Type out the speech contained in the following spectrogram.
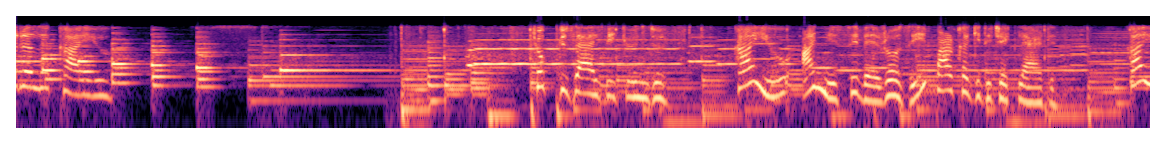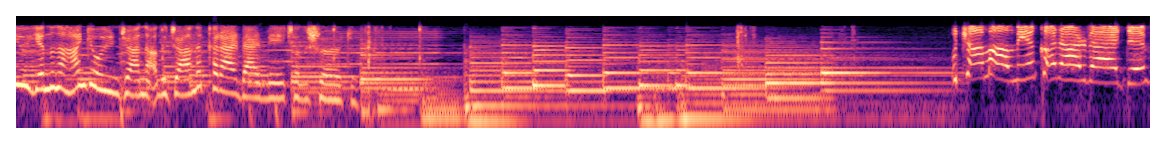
Yaralı Kayu. Çok güzel bir gündü. Kayu, annesi ve Rosie parka gideceklerdi. Kayu yanına hangi oyuncağını alacağına karar vermeye çalışıyordu. Uçağımı almaya karar verdim.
